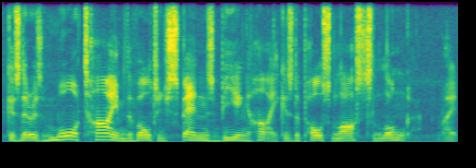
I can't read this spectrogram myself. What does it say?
because there is more time the voltage spends being high because the pulse lasts longer right?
